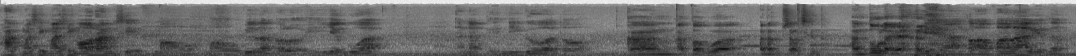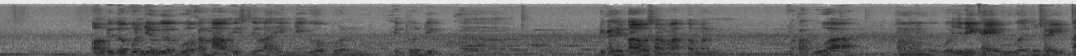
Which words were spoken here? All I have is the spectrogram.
hak masing-masing orang sih. Mau mau bilang kalau iya gua anak indigo atau Kan, atau gua anak bisa cinta. Hantu lah ya. Ya atau apalah gitu. Waktu itu pun juga gue kenal istilah indigo pun itu di eh, dikasih tahu sama temen nyokap gue temen Hmm. ibu gue jadi kayak ibu gue itu cerita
